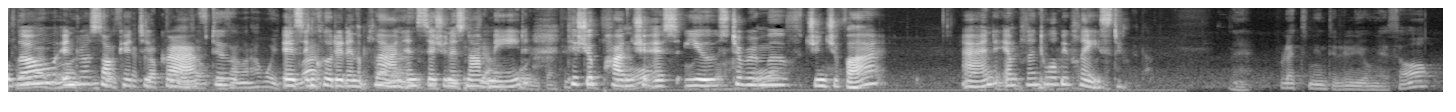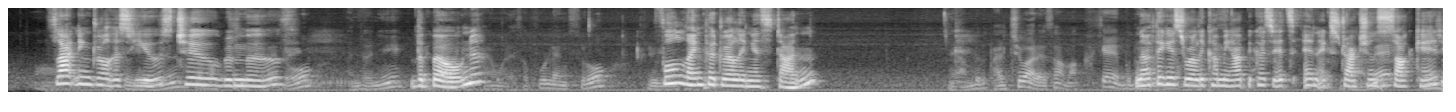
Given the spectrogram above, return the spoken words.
Although intrasocket graft is included in the plan, incision is not made. Tissue punch is used to remove gingiva and implant will be placed. Flattening drill is used to remove the bone full length drilling is done. Nothing is really coming out because it's an extraction socket.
